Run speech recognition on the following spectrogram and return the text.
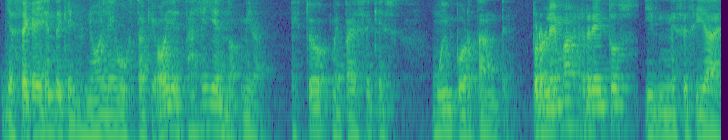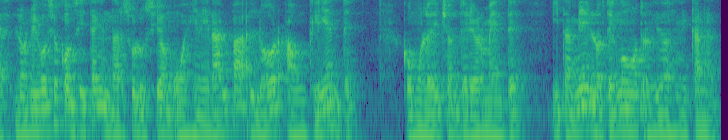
Ya sé que hay gente que no le gusta que, oye, estás leyendo. Mira, esto me parece que es muy importante. Problemas, retos y necesidades. Los negocios consisten en dar solución o en generar valor a un cliente. Como lo he dicho anteriormente, y también lo tengo en otros videos en el canal.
